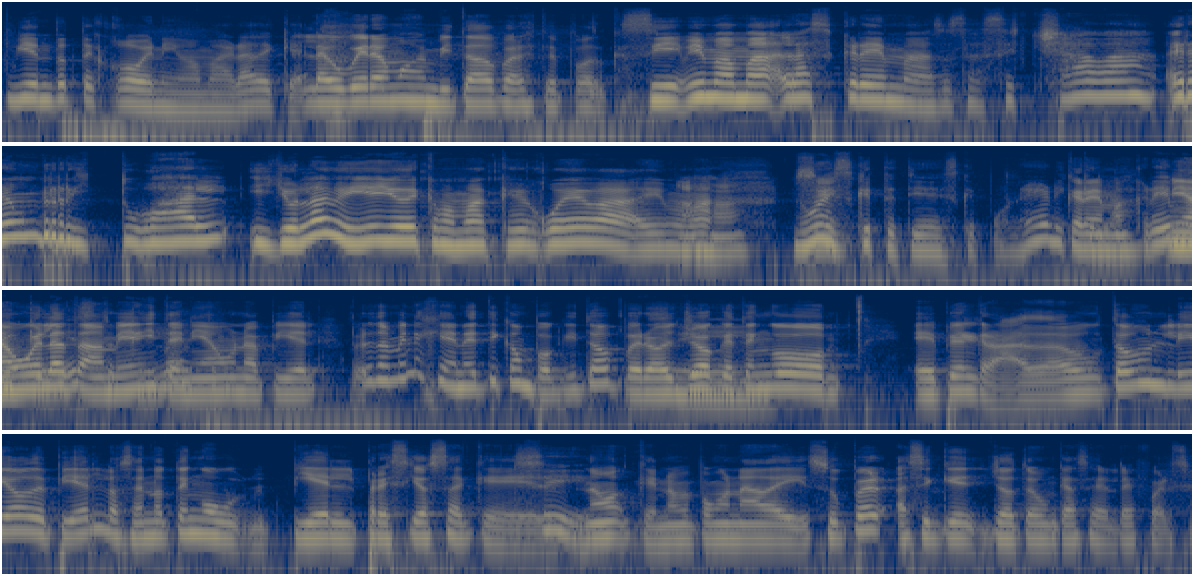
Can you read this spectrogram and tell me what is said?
viéndote joven. Y mi mamá era de que, La hubiéramos invitado para este podcast. Sí, mi mamá, las cremas, o sea, se echaba, era un ritual y yo la veía yo de que mamá, qué hueva, y mi mamá, Ajá, no, sí. es que te tienes que poner y que Crema. crema y Mi que abuela esto, también que y tenía otro". una piel. Pero también es genética un poquito, pero yo que tengo eh, piel grada, todo un lío de piel, o sea, no tengo piel preciosa que, Sí. ¿no? que no me pongo nada ahí súper, así que yo tengo que hacer el esfuerzo.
